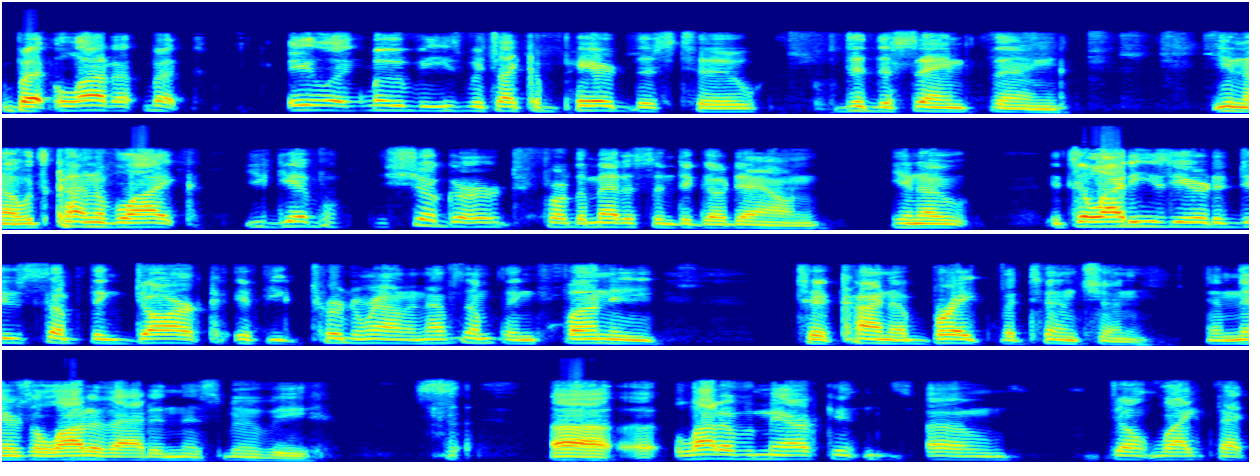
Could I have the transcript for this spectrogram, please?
but a lot of but alien movies, which I compared this to, did the same thing. You know, it's kind of like you give sugar for the medicine to go down. You know, it's a lot easier to do something dark if you turn around and have something funny to kind of break the tension. And there's a lot of that in this movie. Uh, a lot of Americans um, don't like that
